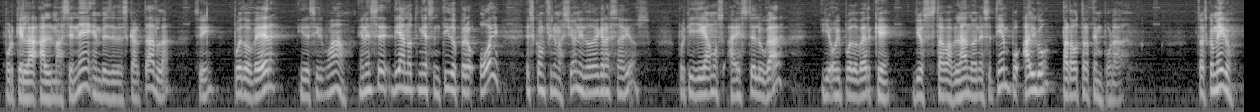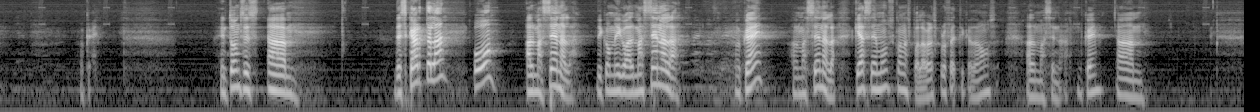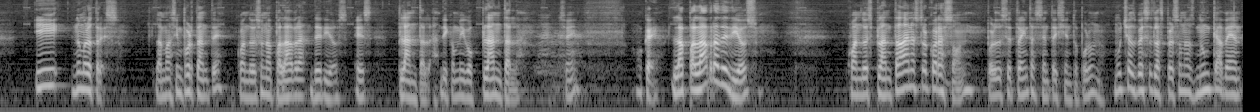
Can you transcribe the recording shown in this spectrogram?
porque la almacené en vez de descartarla, ¿sí? puedo ver y decir, wow, en ese día no tenía sentido, pero hoy es confirmación y lo doy gracias a Dios, porque llegamos a este lugar y hoy puedo ver que Dios estaba hablando en ese tiempo algo para otra temporada. ¿Estás conmigo? Ok. Entonces, descártala o almacénala. Di conmigo, almacénala. ¿Ok? Almacénala. ¿Qué hacemos con las palabras proféticas? Vamos a almacenar. ¿Ok? y número tres, la más importante cuando es una palabra de Dios es plántala. Di conmigo, plántala. ¿Sí? Ok, la palabra de Dios, cuando es plantada en nuestro corazón, produce 30, 60 y 100 por uno. Muchas veces las personas nunca ven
